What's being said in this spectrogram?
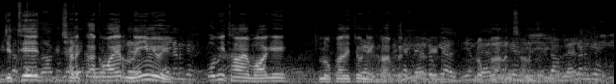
ਜਿੱਥੇ ਸੜਕ ਅਕਵਾਇਰ ਨਹੀਂ ਵੀ ਹੋਈ ਉਹ ਵੀ ਥਾਂ ਵਾਗੇ ਲੋਕਾਂ ਦੇ ਝੋਨੇ ਖਰਾਬ ਕਰੀ ਜਾਂਦੇ ਨੇ ਲੋਕਾਂ ਦਾ ਨੁਕਸਾਨ ਕਰੀ ਜਾਂਦੇ ਨੇ।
